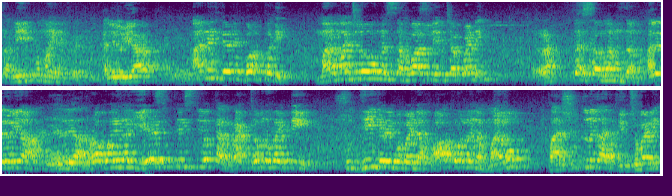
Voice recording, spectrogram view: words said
సమీపమైనటువంటి హల్లెలూయా! అన్నిటికంటే గొప్పది. మన మధ్యలో ఉన్న సహవాసం ఏం చెప్పండి? రక్త సంబంధం. హల్లెలూయా. హల్లెలూయా. ప్రభు అయిన యేసుక్రీస్తు యొక్క రక్తమును బట్టి శుద్ధీకరింపబడిన పాపులమైన మనము పరిశుద్ధులుగా తీర్చబడి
